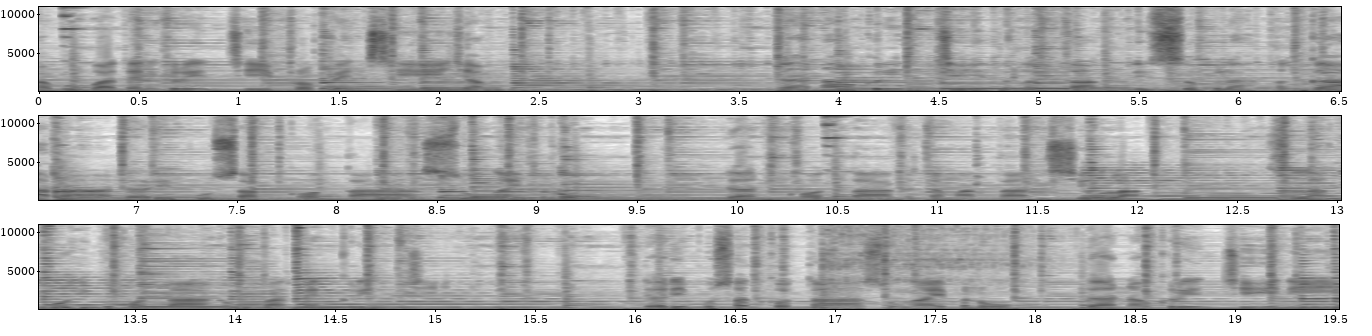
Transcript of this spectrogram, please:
Kabupaten Kerinci, Provinsi Jambi. Danau Kerinci terletak di sebelah tenggara dari pusat kota Sungai Penuh dan kota Kecamatan Siulak selaku ibu kota Kabupaten Kerinci. Dari pusat kota Sungai Penuh, Danau Kerinci ini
